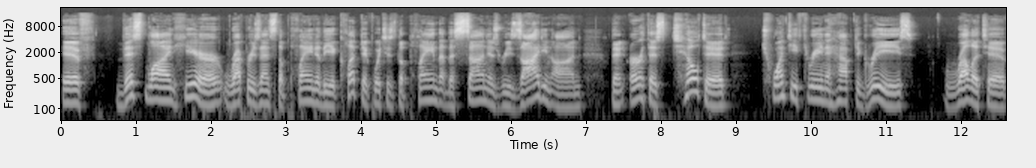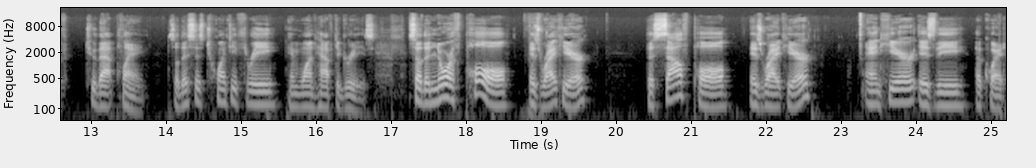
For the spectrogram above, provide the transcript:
if this line here represents the plane of the ecliptic, which is the plane that the sun is residing on, then Earth is tilted 23 and a half degrees relative to that plane. So this is 23 and one half degrees. So the North Pole is right here. The South Pole is right here. And here is the equator.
